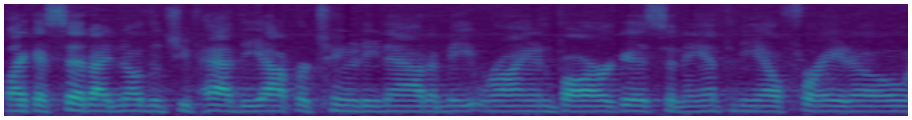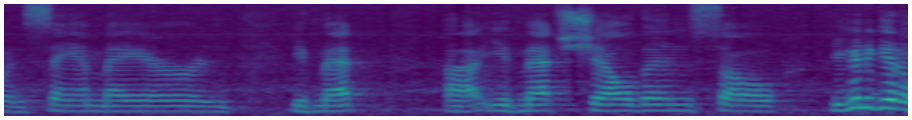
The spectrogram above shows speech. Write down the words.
like I said, I know that you've had the opportunity now to meet Ryan Vargas and Anthony Alfredo and Sam Mayer, and you've met uh, you've met Sheldon. So you're going to get a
